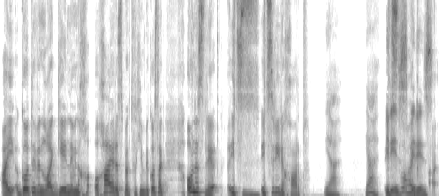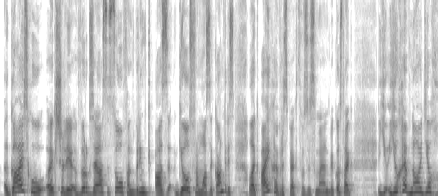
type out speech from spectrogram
I got even like gain even higher respect for him because like honestly it's it's really hard. Yeah. Yeah. It It's is. like, it is. uh, guys who actually work their asses off and bring us girls from other countries. Like I have respect for this man because like you you have no idea how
